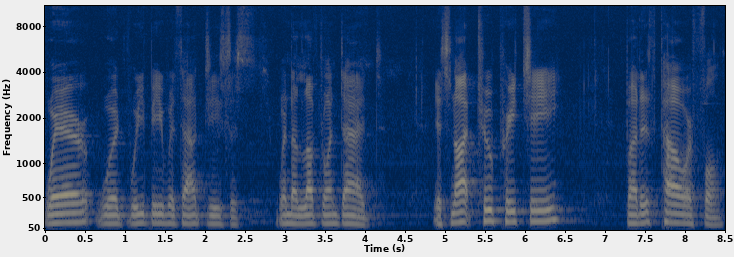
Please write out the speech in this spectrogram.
where would we be without Jesus when a loved one died? It's not too preachy, but it's powerful.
